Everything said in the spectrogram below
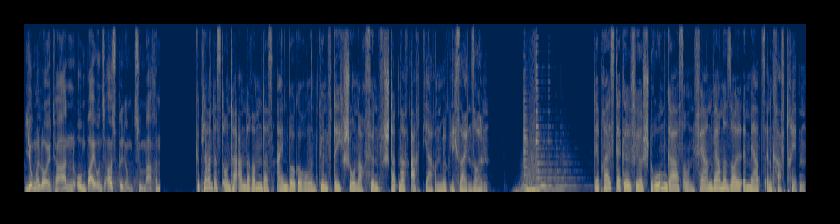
junge Leute an, um bei uns Ausbildung zu machen. Geplant ist unter anderem, dass Einbürgerungen künftig schon nach fünf statt nach acht Jahren möglich sein sollen. Der Preisdeckel für Strom, Gas und Fernwärme soll im März in Kraft treten,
